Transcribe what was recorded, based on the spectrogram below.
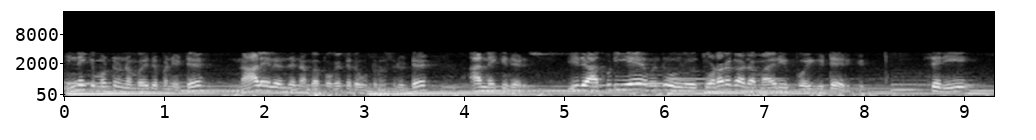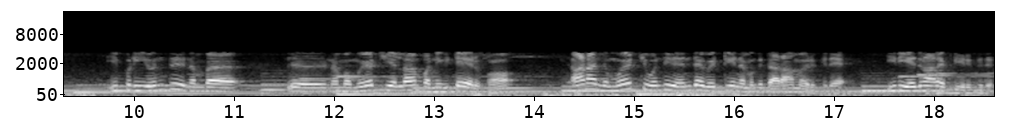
இன்னைக்கு மட்டும் நம்ம இது பண்ணிட்டு நாளையில இருந்து நம்ம புகைக்கதை விட்டுறோம்னு சொல்லிட்டு அன்னைக்கு இது இது அப்படியே வந்து ஒரு தொடர்காத மாதிரி போய்கிட்டே இருக்கு. சரி இப்படி வந்து நம்ம நம்ம முயற்சி எல்லாம் பண்ணிக்கிட்டே இருக்கோம். ஆனா இந்த முயற்சி வந்து எந்த வெற்றியும் நமக்கு தராம இருக்குது. இது எதனால இப்படி இருக்குது?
